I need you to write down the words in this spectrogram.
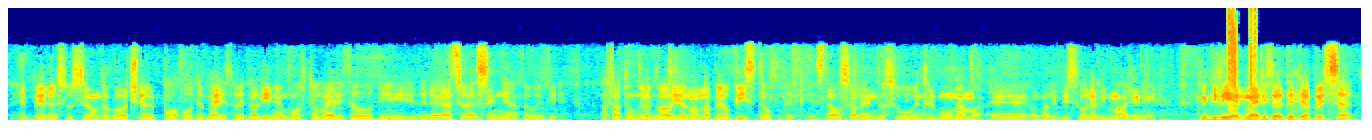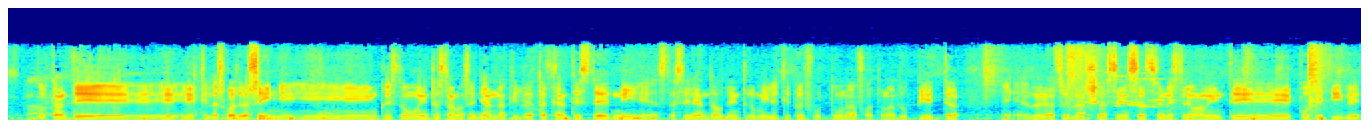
è vero che sul secondo gol c'è poco di merito della linea, molto merito di, del ragazzo che ha segnato perché ha fatto un gran gol, io non l'avevo visto perché stavo salendo su in tribuna ma eh, l'ho rivisto ora le immagini, quindi lì è il merito degli avversari. L'importante è, è, è che la squadra segni, in questo momento stanno segnando anche gli attaccanti esterni, stasera è andato dentro Milik che per fortuna ha fatto una doppietta, è un ragazzo che lascia sensazioni estremamente positive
